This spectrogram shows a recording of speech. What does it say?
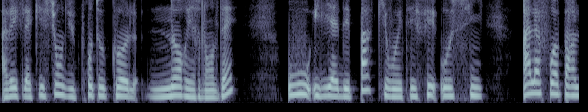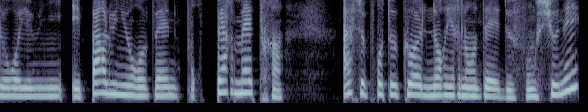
avec la question du protocole nord-irlandais, où il y a des pas qui ont été faits aussi à la fois par le Royaume-Uni et par l'Union européenne pour permettre à ce protocole nord-irlandais de fonctionner,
